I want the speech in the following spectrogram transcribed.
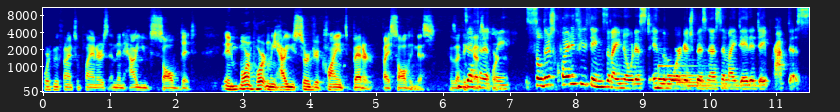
working with financial planners and then how you've solved it. And more importantly, how you serve your clients better by solving this because I think Definitely. that's. So there's quite a few things that I noticed in the mortgage business in my day-to-day practice.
